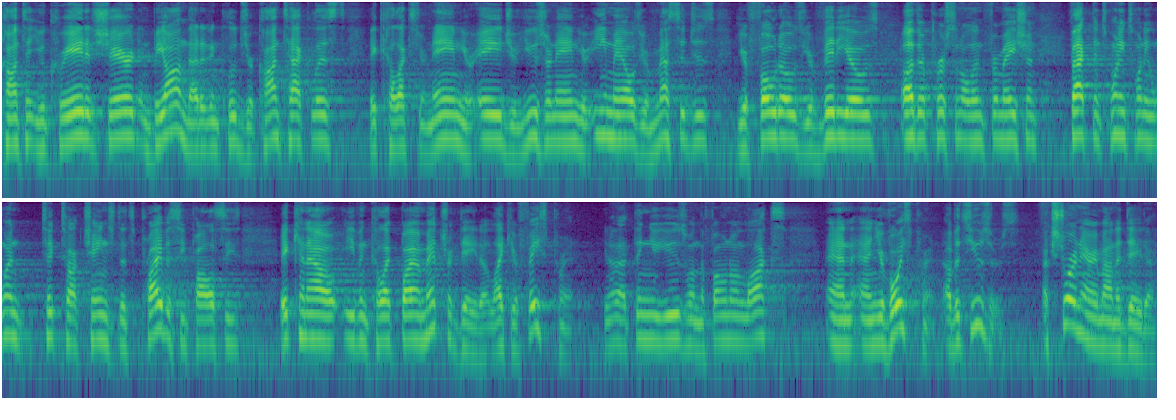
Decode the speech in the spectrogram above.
content you created, shared, and beyond that, it includes your contact list. It collects your name, your age, your username, your emails, your messages, your photos, your videos, other personal information. In fact, in 2021, TikTok changed its privacy policies. It can now even collect biometric data, like your face print, you know, that thing you use when the phone unlocks, and, and your voice print of its users. Extraordinary amount of data.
